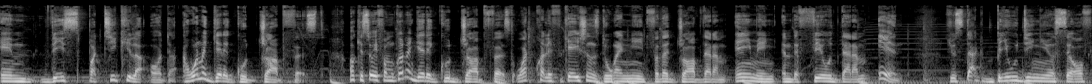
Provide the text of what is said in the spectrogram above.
in this particular order. I want to get a good job first. Okay, so if I'm going to get a good job first, what qualifications do I need for the job that I'm aiming in the field that I'm in? You start building yourself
